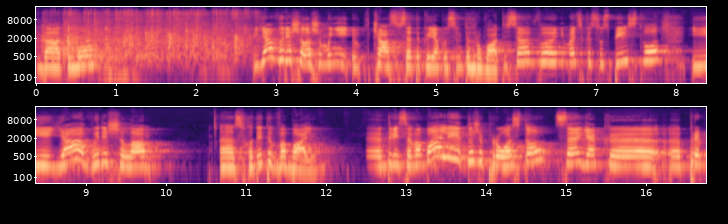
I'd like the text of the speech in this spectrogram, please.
Да, тому я вирішила, що мені в час все-таки якось інтегруватися в німецьке суспільство, і я вирішила е, сходити в Вабалі. Е, Дивіться, в Абалі дуже просто. Це як е, е, при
